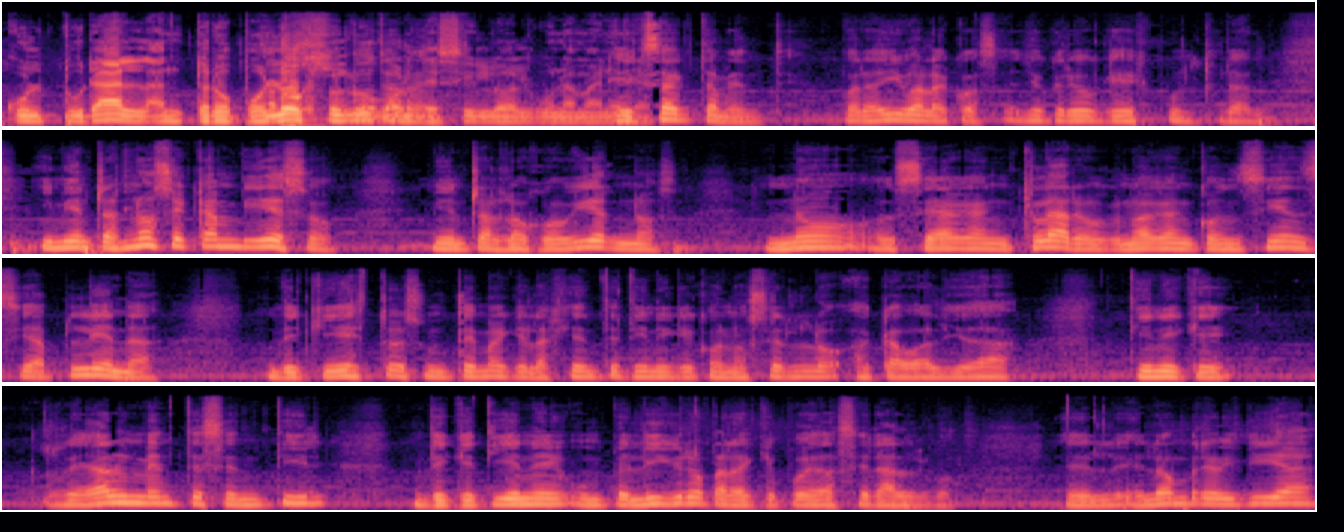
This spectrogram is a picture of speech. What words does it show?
cultural, antropológico, por decirlo de alguna manera. Exactamente. Por ahí va la cosa, yo creo que es cultural. Y mientras no se cambie eso, mientras los gobiernos no se hagan claro, no hagan conciencia plena de que esto es un tema que la gente tiene que conocerlo a cabalidad, tiene que realmente sentir de que tiene un peligro para que pueda hacer algo. El, hombre hoy día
